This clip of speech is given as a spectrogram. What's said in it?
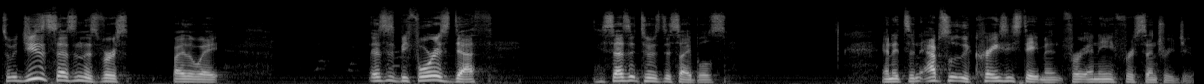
So, what Jesus says in this verse, by the way, this is before his death. He says it to his disciples. And it's an absolutely crazy statement for any first century Jew.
